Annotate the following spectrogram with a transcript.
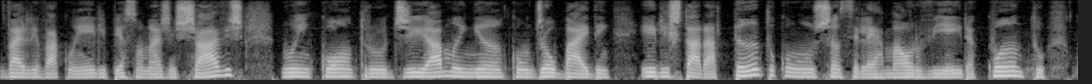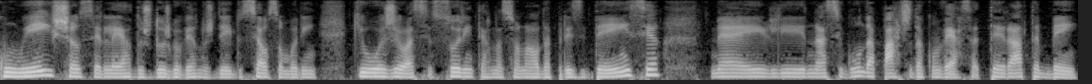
vai levar com ele personagens chaves. No encontro de amanhã com Joe Biden, ele estará tanto com o chanceler Mauro Vieira quanto com o ex-chanceler dos dois governos dele, Celso Amorim, que hoje é o assessor internacional da presidência. Né, ele, na segunda parte da conversa, terá também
